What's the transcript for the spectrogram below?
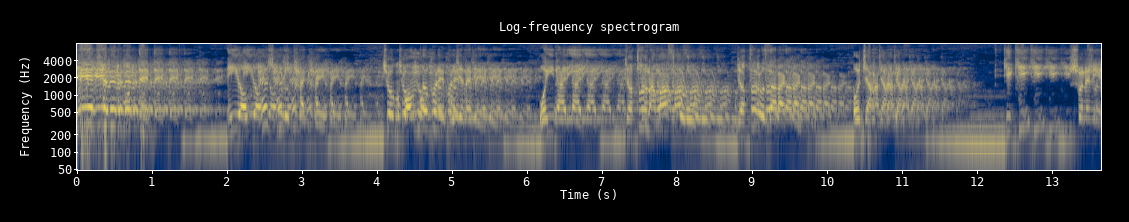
মেয়ে ছেলের মধ্যে এই অভ্যাসগুলো থাকবে চোখ বন্ধ করে বুঝে নেবে ওই নারী যত নামাজ পড়ুক যত রোজা রাখুক ও জাহান্নামী। কি কি? শুনে নিন।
